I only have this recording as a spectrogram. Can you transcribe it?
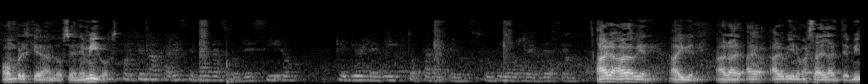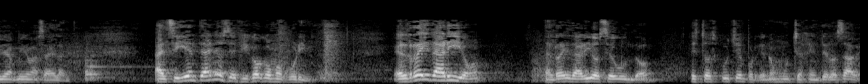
hombres que eran los enemigos. ¿Por qué no aparece nada sobre Ciro? que dio el edicto para que los judíos regresen. Ahora, ahora viene, ahí viene, ahora, ahora viene más adelante, mira, mira más adelante. Al siguiente año se fijó como Purim. El rey Darío, el rey Darío II, esto escuchen porque no mucha gente lo sabe.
